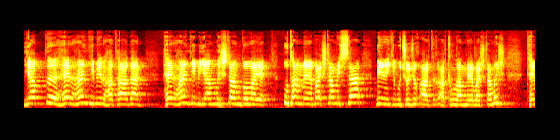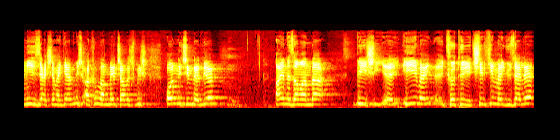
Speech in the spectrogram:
yaptığı herhangi bir hatadan, herhangi bir yanlıştan dolayı utanmaya başlamışsa bilin ki bu çocuk artık akıllanmaya başlamış, temiz yaşına gelmiş, akıllanmaya çalışmış. Onun için de diyor aynı zamanda bir iş e, iyi ve kötüyü, çirkin ve güzeli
